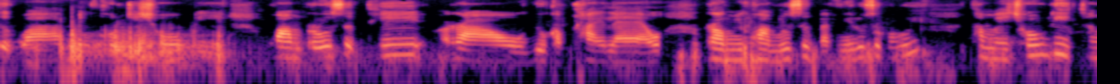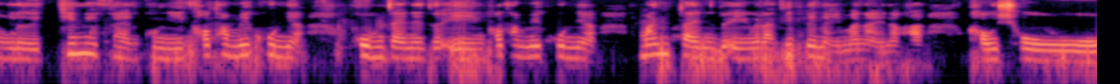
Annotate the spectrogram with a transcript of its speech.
สึกว่าเป็นคนที่โชคดี ความรู้สึกที่เราอยู่กับใครแล้ว เรามีความรู้สึกแบบนี้รู้สึกว่าอุ้ย ทำไมโชคดีจังเลย ที่มีแฟนคนนี้เขาทำให้คุณเนี่ยภูมิใจในตัวเอง เขาทำให้คุณเนี่ยมั่นใจในตัวเองเวลาที่ไปไหนมาไหนนะคะ เขาโชว์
